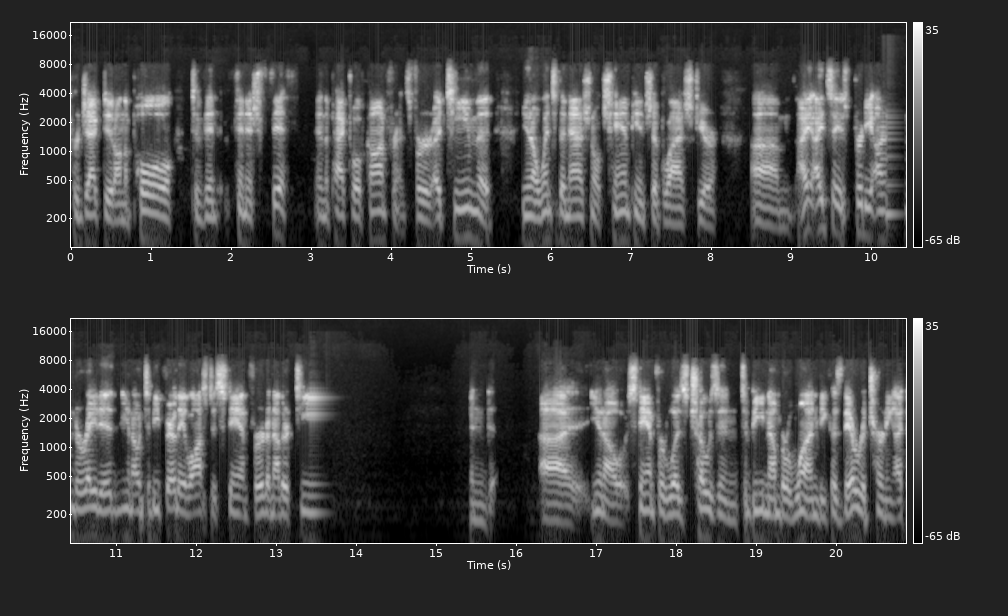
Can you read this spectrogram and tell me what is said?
projected on the poll to vin- finish fifth in the Pac-12 conference for a team that you know went to the national championship last year um, I, would say is pretty underrated. You know, to be fair, they lost to Stanford, another team, and uh, you know, Stanford was chosen to be number one because they're returning a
